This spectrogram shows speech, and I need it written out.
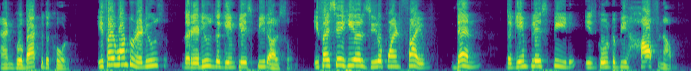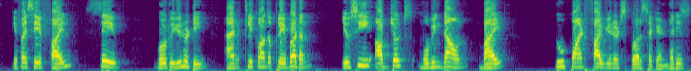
and go back to the code. If I want to reduce the reduce the gameplay speed also. If I say here 0.5 then the gameplay speed is going to be half now. If I save file, save, go to Unity and click on the play button, you see objects moving down by 2.5 units per second. That is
